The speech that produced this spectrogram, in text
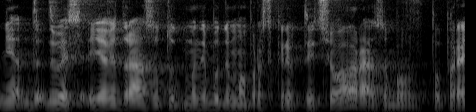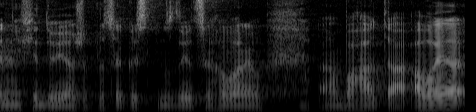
Ні, дивись, я відразу тут ми не будемо про скрипти цього разу, бо в попередніх відео я вже про це якось, здається, говорив багато. Але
